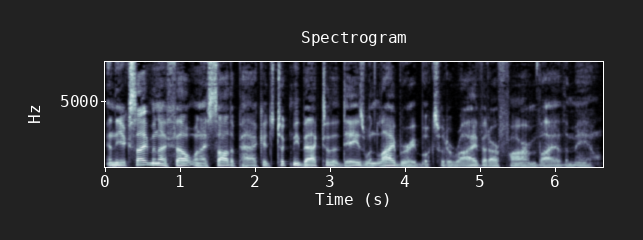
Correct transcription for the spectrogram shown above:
and the excitement I felt when I saw the package took me back to the days when library books would arrive at our farm via the mail.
